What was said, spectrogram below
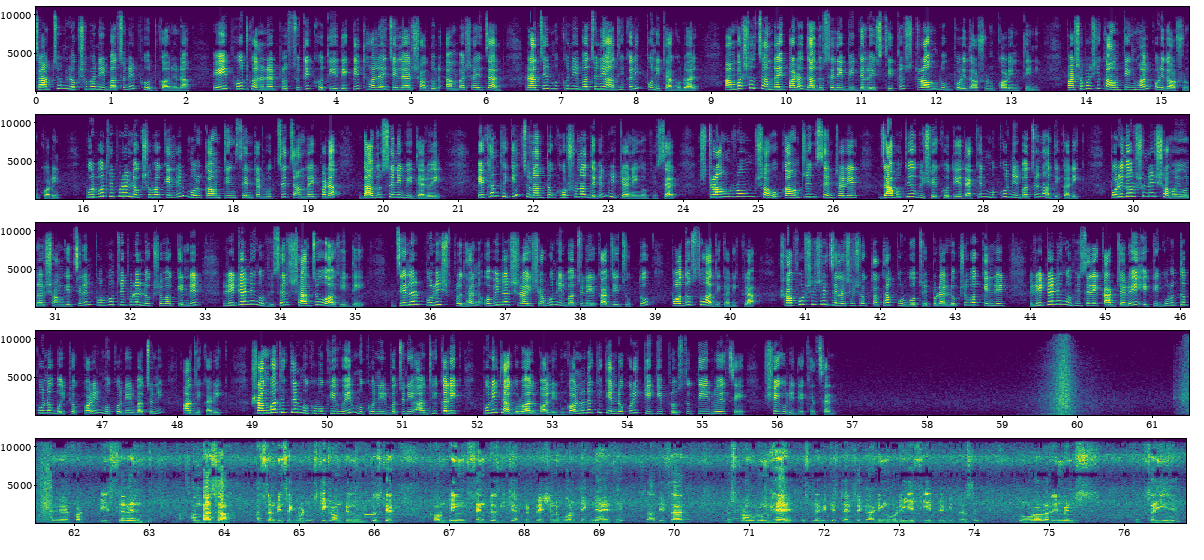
চারজন লোকসভা নির্বাচনের ভোট গণনা। এই ভোট গণনার প্রস্তুতি খতিয়ে দেখতে ধলাই জেলার সদর আম্বাসায় যান রাজ্যের মুখ্য নির্বাচনী আধিকারিক পনিতা আগরওয়াল। আম্বাসা চান্দ্রাইপাড়া দ্বাদশ শ্রেণি বিদ্যালয় স্থিত স্ট্রং রুম পরিদর্শন করেন তিনি। পাশাপাশি কাউন্টিং হল পরিদর্শন করেন। পূর্ব ত্রিপুরা লোকসভা কেন্দ্রের মূল কাউন্টিং সেন্টার হচ্ছে চান্দ্রাইপাড়া দ্বাদশ শ্রেণি বিদ্যালয়ে। এখান থেকে চূড়ান্ত ঘোষণা দেবেন রিটার্নিং অফিসার স্ট্রং রুম সহ কাউন্টারিং সেন্টারের যাবতীয় বিষয় খতিয়ে দেখেন মুখ্য নির্বাচন আধিকারিক। পরিদর্শনের সময় ওনার সঙ্গে ছিলেন পূর্ব ত্রিপুরা লোকসভা কেন্দ্রের রিটার্নিং অফিসার সাজু ওয়াহিদে। জেলার পুলিশ প্রধান অবিনাশ রায় সহ নির্বাচনের কাজে যুক্ত পদস্থ আধিকারিকরা। সফর শেষে জেলাশাসক তথা পূর্ব ত্রিপুরা লোকসভা কেন্দ্রের রিটার্নিং অফিসারের কার্যালয়ে একটি গুরুত্বপূর্ণ বৈঠক করেন মুখ্য নির্বাচনী আধিকারিক সাংবাদিকদের মুখোমুখি হয়ে মুখ্য নির্বাচনী আধিকারিক পুনিত আগরওয়াল বলেন গণনাকে কেন্দ্র করে কি কি প্রস্তুতি রয়েছে সেগুলি দেখেছেন forty seven Ambassa assembly segment उसकी काउंटिंग होगी तो उसके काउंटिंग सेंटर्स की क्या प्रिपरेशन है वो हम देखने आए थे साथ ही साथ जो स्ट्रांग रूम है, उसमें भी किस टाइप से गार्डिंग हो रही है सी की तरफ़ से तो ओवरऑल अरेंजमेंट्स सब सही हैं।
